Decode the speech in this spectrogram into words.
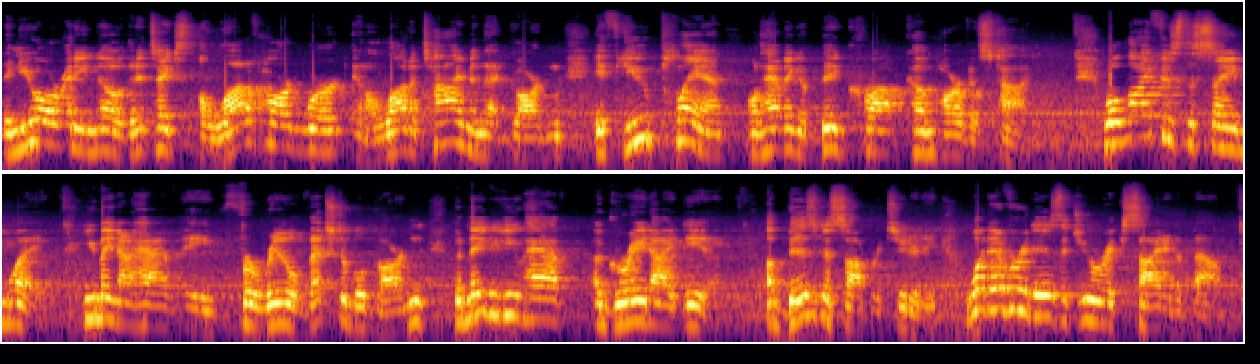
then you already know that it takes a lot of hard work and a lot of time in that garden if you plan on having a big crop come harvest time. Well, life is the same way. You may not have a for real vegetable garden, but maybe you have a great idea, a business opportunity, whatever it is that you are excited about.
